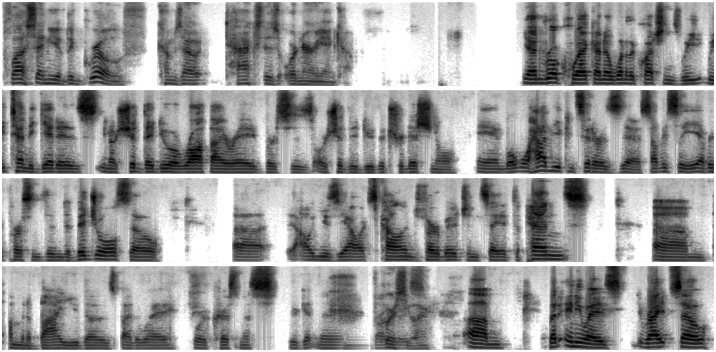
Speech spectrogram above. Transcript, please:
plus any of the growth comes out taxed as ordinary income. Yeah, and real quick, I know one of the questions we we tend to get is, you know, should they do a Roth IRA versus or should they do the traditional? And what we'll have you consider is this. Obviously, every person's individual, so uh, I'll use the Alex Collins verbiage and say it depends. Um, I'm going to buy you those, by the way, for Christmas. You're getting them. Of course you are. Um, but anyways, right. So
